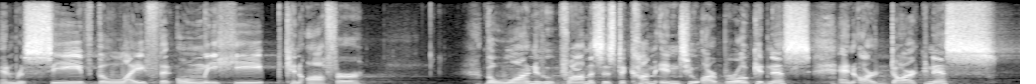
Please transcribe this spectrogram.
and receive the life that only he can offer the one who promises to come into our brokenness and our darkness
